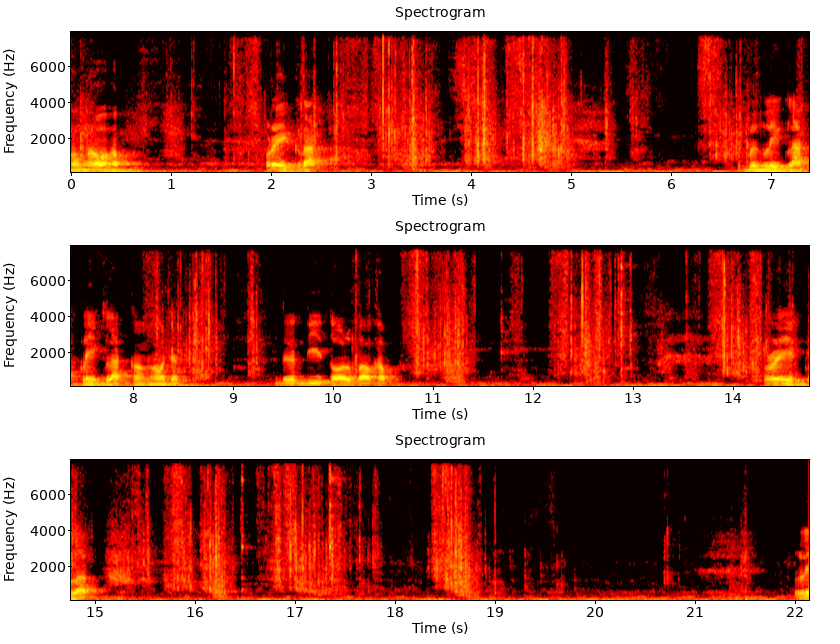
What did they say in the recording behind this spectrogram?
ของเราครับ เลขหลัก เบื้องเลขหลักเลขหลักของเราจะเดินดีต่อหรือเปล่าครับ เลขหลัก เล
